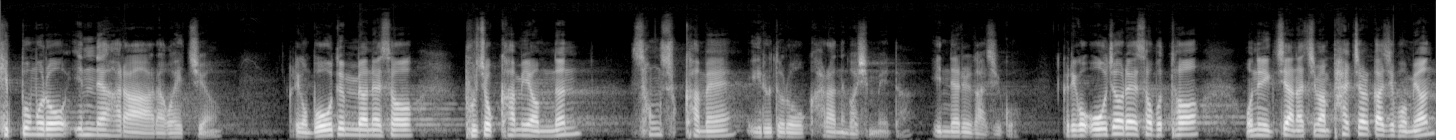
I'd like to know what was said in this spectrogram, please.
기쁨으로 인내하라라고 했지요. 그리고 모든 면에서 부족함이 없는 성숙함에 이르도록 하라는 것입니다. 인내를 가지고. 그리고 5절에서부터 오늘 읽지 않았지만 8절까지 보면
